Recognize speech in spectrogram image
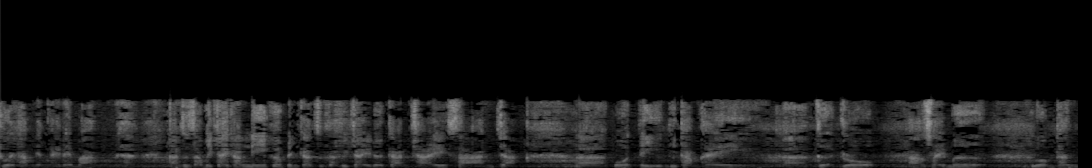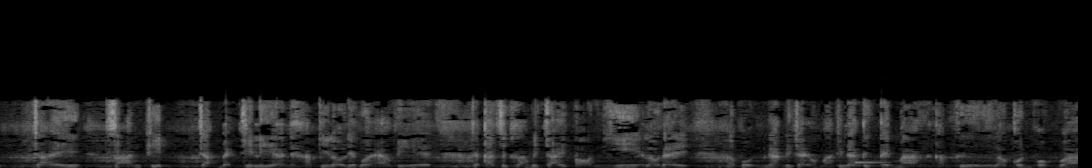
ช่วยทำยังไงได้บ้างนะฮะการศึกษาวิจัยครั้งนี้ก็เป็นการศึกษาวิจัยโดยการใช้สารจากโปรตีนที่ทำให้เอ่อเกิดโรคอัลไซเมอร์ รวมทั้งใช้สารพิษจากแบคทีเรียนะครับที่เราเรียกว่า LPS จากการศึกษาวิจัยตอนนี้เราได้ผลงานวิจัยออกมาที่น่าตื่นเต้นมากนะครับ คือเราค้นพบว่า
